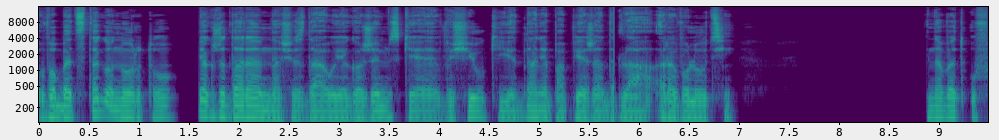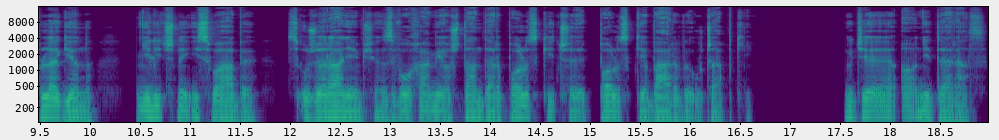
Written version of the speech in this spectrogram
Wobec tego nurtu jakże daremne się zdały jego rzymskie wysiłki jednania papieża dla rewolucji. I nawet ów legion, nieliczny i słaby, z użeraniem się z Włochami o sztandar polski czy polskie barwy u czapki. Gdzie oni teraz?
